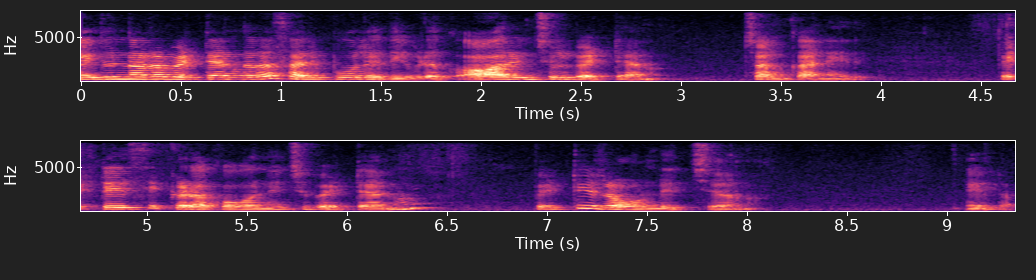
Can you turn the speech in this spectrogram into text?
ఐదున్నర పెట్టాను కదా సరిపోలేదు ఈవిడకు. ఆరు ఇంచులు పెట్టాను చంక అనేది. పెట్టేసి ఇక్కడ ఒక వన్ ఇంచు పెట్టాను. పెట్టి రౌండ్ ఇచ్చాను. ఇలా.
